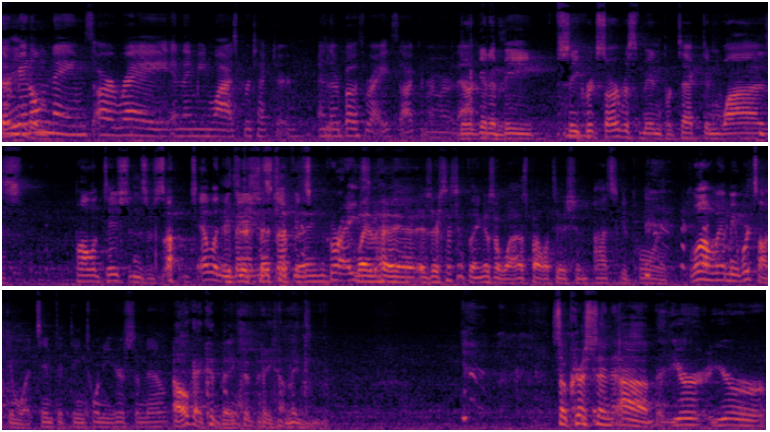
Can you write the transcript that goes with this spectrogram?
Their named middle them. names are Ray, and they mean wise protector, and they're both Ray, so I can remember that. They're going to be Secret Service men protecting wise politicians or something. I'm telling you, is man, this such a stuff is crazy. Wait, wait, is there such a thing as a wise politician? Oh, that's a good point. well, I mean, we're talking, what, 10, 15, 20 years from now? Oh, okay, could be, could be. I mean, so Kristen, uh, your your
